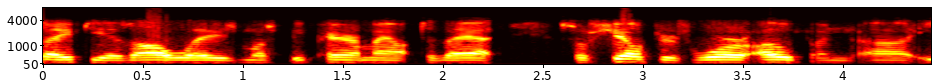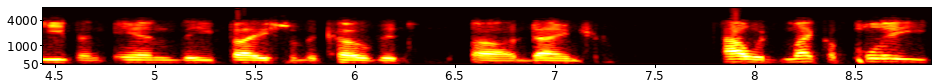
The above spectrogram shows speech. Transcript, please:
safety, as always, must be paramount to that. So shelters were open uh, even in the face of the COVID uh, danger. I would make a plea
